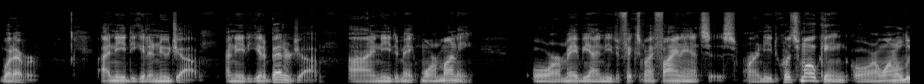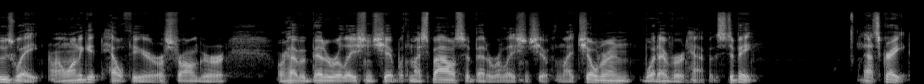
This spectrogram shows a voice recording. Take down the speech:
whatever, I need to get a new job. I need to get a better job. I need to make more money. Or maybe I need to fix my finances, or I need to quit smoking, or I want to lose weight, or I want to get healthier or stronger, or have a better relationship with my spouse, a better relationship with my children, whatever it happens to be. That's great.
